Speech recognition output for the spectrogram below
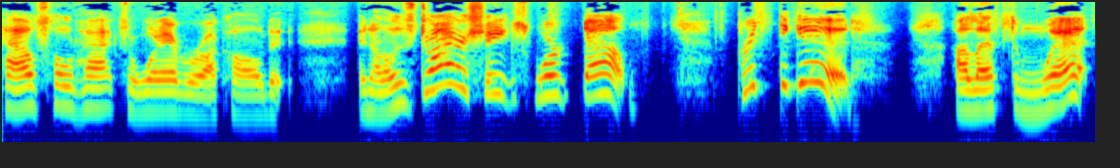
household hacks or whatever I called it. And all those dryer sheets worked out pretty good. I left them wet,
